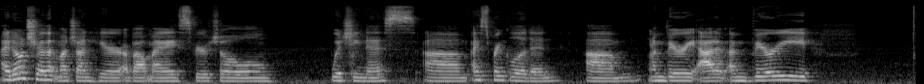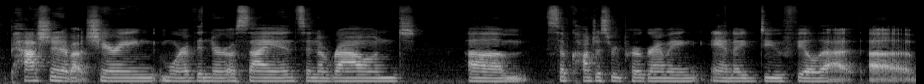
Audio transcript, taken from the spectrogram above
I don't share that much on here about my spiritual witchiness. Um, I sprinkle it in. Um, I'm very at I'm very passionate about sharing more of the neuroscience and around um, subconscious reprogramming. And I do feel that uh,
